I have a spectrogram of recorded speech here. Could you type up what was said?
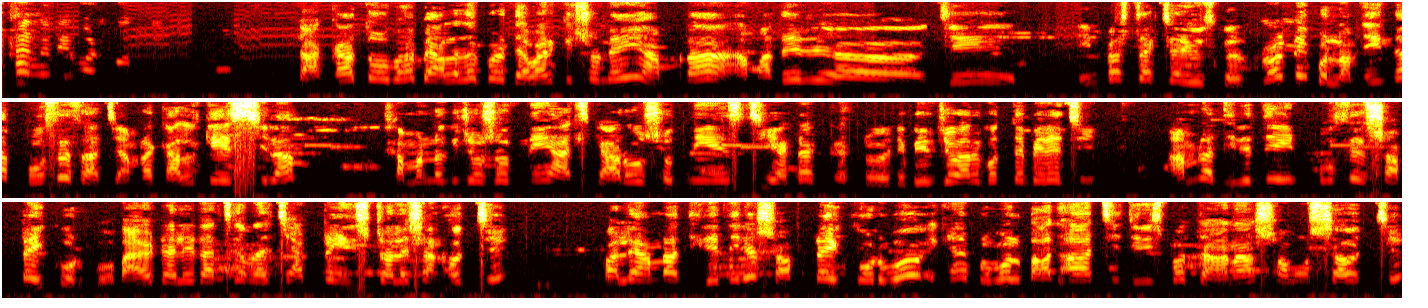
এখানে দেওয়ার টাকা তো ওভাবে আলাদা করে দেওয়ার কিছু নেই। আমরা, আমাদের যে ইনফ্রাস্ট্রাকচার ইউজ করি বললাম ইন প্রসেস আছে। আমরা কালকে এসেছিলাম সামান্য কিছু ওষুধ নিয়ে, আজকে আরও ওষুধ নিয়ে এসেছি, একটা টেবিল জোগাড় করতে পেরেছি। আমরা ধীরে ধীরে প্রসেস সবটাই করব। বায়োটাইলের আজকে আমরা চারটা ইনস্টলেশন হচ্ছে। ফলে আমরা ধীরে ধীরে সবটাই করব। এখানে প্রবল বাধা আছে, জিনিসপত্র আনার সমস্যা হচ্ছে।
